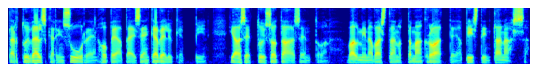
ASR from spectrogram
tarttui Välskärin suureen hopeapäiseen kävelykeppiin ja asettui sota-asentoon, valmiina vastaanottamaan kroatteja pistin tanassa.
